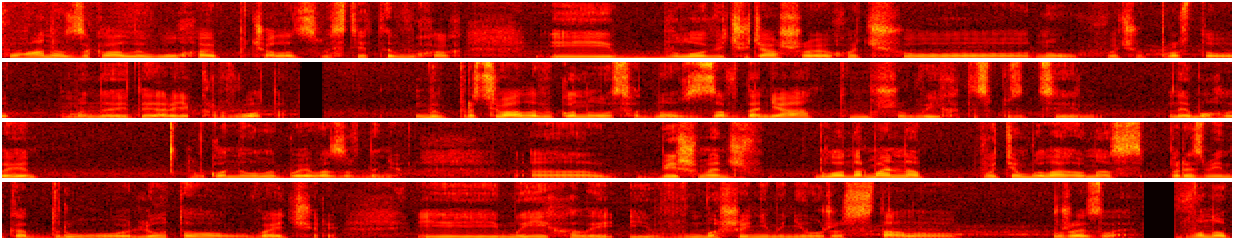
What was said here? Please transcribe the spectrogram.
погано, заклали вуха, почала свистіти в вухах. І було відчуття, що я хочу, ну, хочу просто, от, мене йде як рвота. Ми працювали, виконували одно завдання, тому що виїхати з позиції не могли. Виконували бойове завдання. Е, Більш-менш було нормально. Потім була у нас перезмінка 2 лютого ввечері, і ми їхали, і в машині мені вже стало вже зле. Воно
